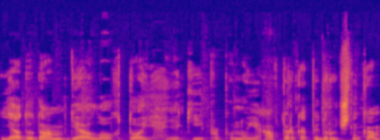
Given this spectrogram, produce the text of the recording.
Я додам в діалог той, який пропонує авторка підручника,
